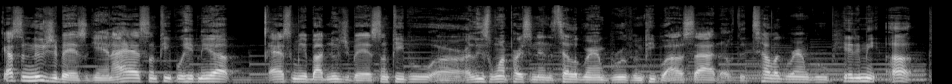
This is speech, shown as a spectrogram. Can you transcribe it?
Got some Nujabes again. I had some people hit me up asking me about Nujabes. Some people, or at least one person in the Telegram group, and people outside of the Telegram group hitting me up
